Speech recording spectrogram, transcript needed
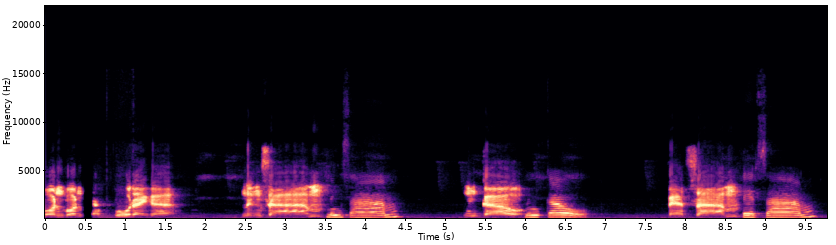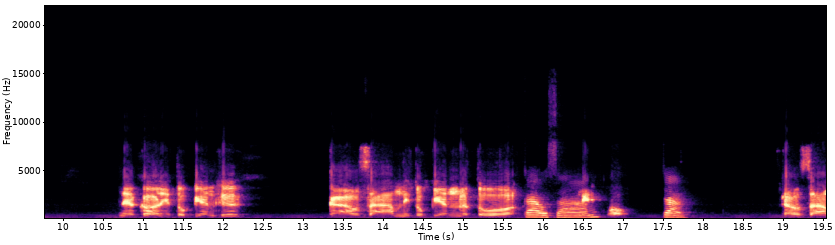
บนบนจับปูได้กับหนึ่งสามหนึ่งสามหนึ่งเก้าหนึ่งเก้า แปดสามแปดสามแล้วก็เนี่ยตัวเปลี่ยนคือเก้าสามนี่ตัวเปลี่ยนแล้วตัวเก้าสามเน้นออกจ้าเก้าสาม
